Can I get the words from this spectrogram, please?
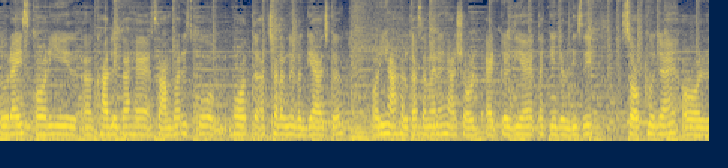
तो राइस और ये खा लेता है सांभर। इसको बहुत अच्छा लगने लग गया आजकल। और यहाँ हल्का सा मैंने यहाँ शॉल्ट ऐड कर दिया है ताकि जल्दी से सॉफ्ट हो जाए। और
